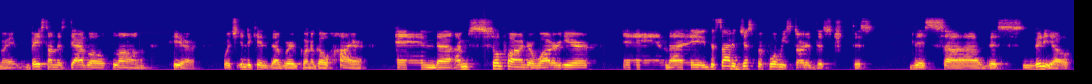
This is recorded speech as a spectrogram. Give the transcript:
right, based on this Davo long here, which indicated that we're going to go higher and uh, I'm so far underwater here. And I decided just before we started this this this uh, this video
